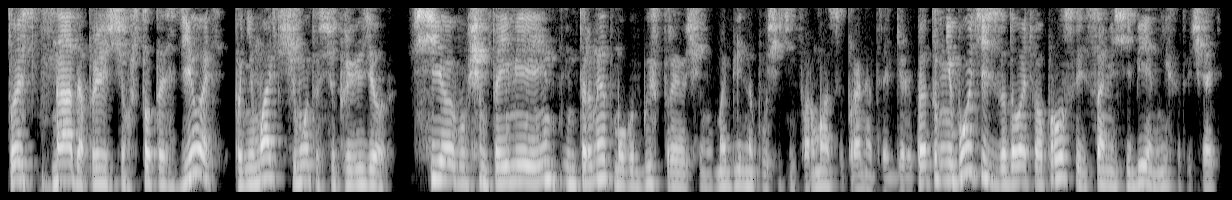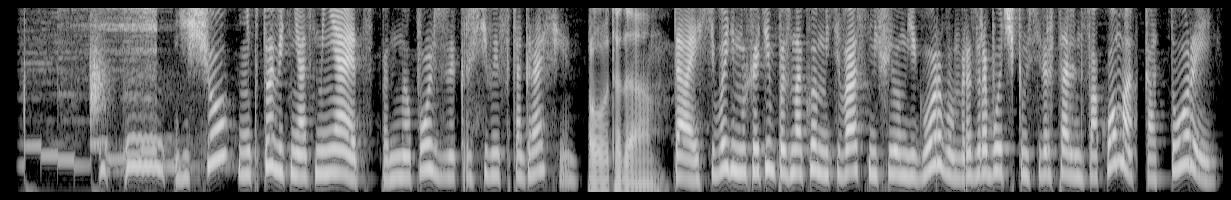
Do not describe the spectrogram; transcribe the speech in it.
То есть надо, прежде чем что-то сделать, понимать, к чему это все приведет. Все, в общем-то, имея интернет, могут быстро и очень мобильно получить информацию, правильно отреагировать. Поэтому не бойтесь задавать вопросы и сами себе и на них отвечать. Еще никто ведь не отменяет, помимо пользы, красивые фотографии. О, это да. Да, и сегодня мы хотим познакомить вас с Михаилом Егоровым, разработчиком Северсталь Инфокома, который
